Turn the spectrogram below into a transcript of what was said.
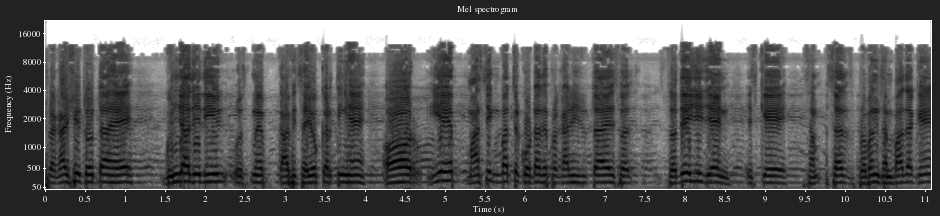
प्रकाशित होता है गुंजा दीदी उसमें काफ़ी सहयोग करती हैं और ये मासिक पत्र कोटा से प्रकाशित होता है। स्वदेश जी जैन, इसके प्रबंध संपादक हैं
